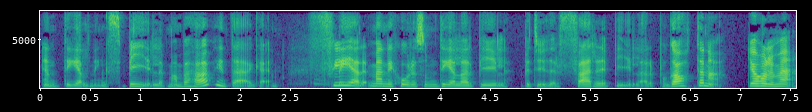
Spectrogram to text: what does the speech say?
en delningsbil. Man behöver inte äga en. Fler människor som delar bil betyder färre bilar på gatorna. Jag håller med.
